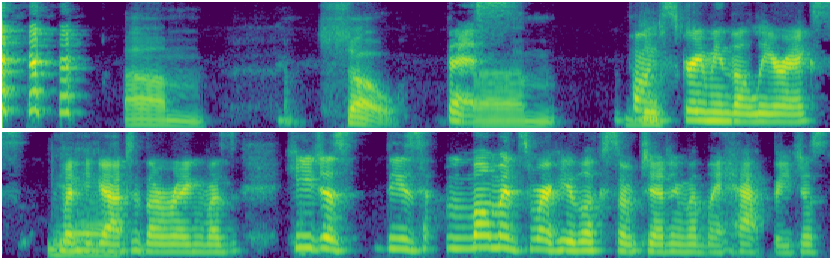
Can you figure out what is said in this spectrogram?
um, so this um, Punk this, screaming the lyrics when yeah. he got to the ring was he just these moments where he looks so genuinely happy. Just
